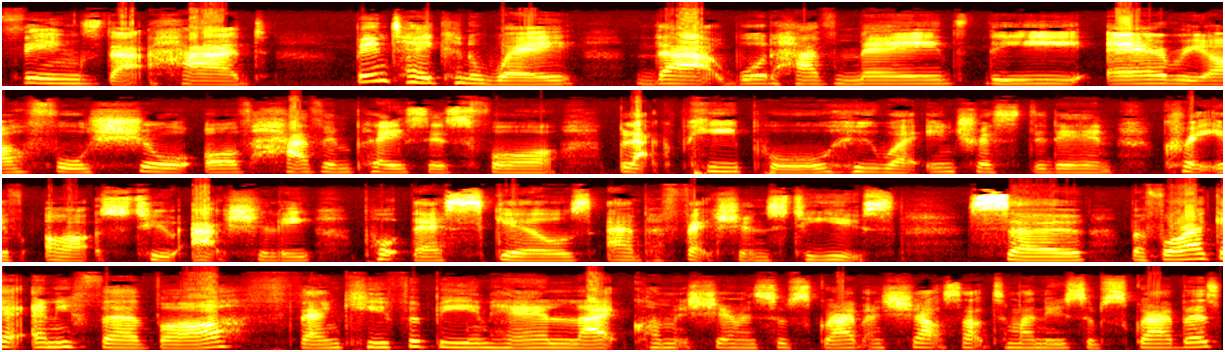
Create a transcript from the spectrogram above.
things that had been taken away that would have made the area fall short of having places for black people who were interested in creative arts to actually put their skills and perfections to use. So, before I get any further, Thank you for being here. Like, comment, share, and subscribe. And shouts out to my new subscribers.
